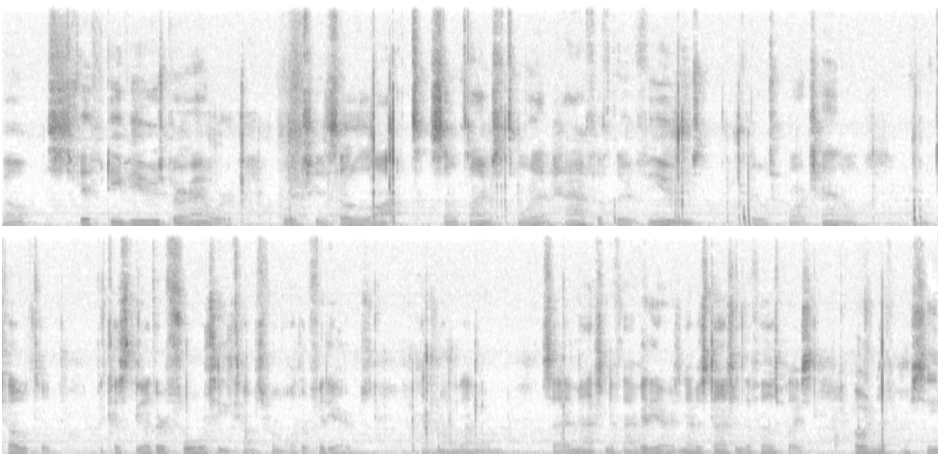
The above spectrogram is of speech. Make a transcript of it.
about 50 views per hour, which is a lot. Sometimes it's more than half of their views go to our channel in total, because the other 40 comes from other videos, and not that one. So imagine if that video has never started in the first place, I would never have seen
